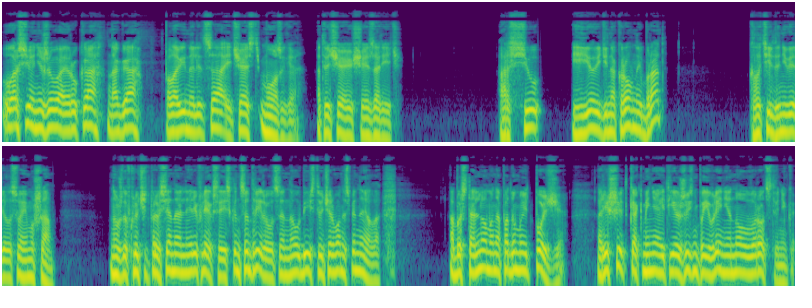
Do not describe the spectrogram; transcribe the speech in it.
У Арсё живая рука, нога, половина лица и часть мозга, отвечающая за речь. Арсю — ее единокровный брат? Клотильда не верила своим ушам. Нужно включить профессиональные рефлексы и сконцентрироваться на убийстве Червона Спинелла. Об остальном она подумает позже, решит, как меняет ее жизнь появление нового родственника.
